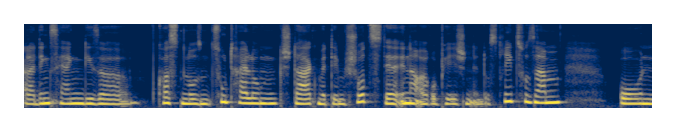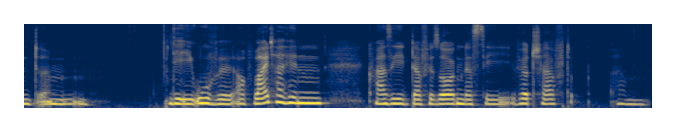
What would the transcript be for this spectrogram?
Allerdings hängen diese kostenlosen Zuteilungen stark mit dem Schutz der innereuropäischen Industrie zusammen und ähm, die EU will auch weiterhin quasi dafür sorgen, dass die Wirtschaft ähm,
